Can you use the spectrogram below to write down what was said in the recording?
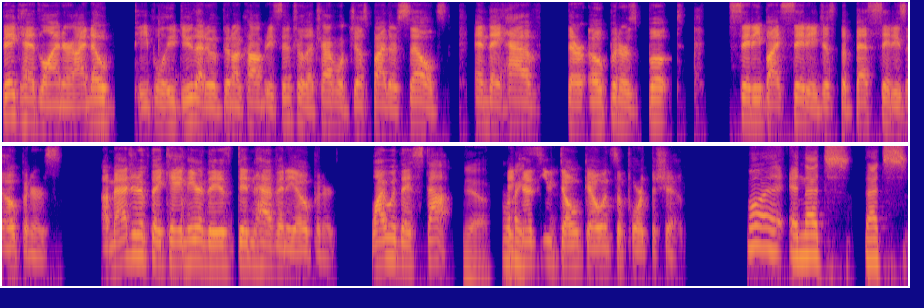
big headliner. I know people who do that who have been on Comedy Central that travel just by themselves, and they have their openers booked city by city, just the best cities openers. Imagine if they came here and they just didn't have any openers. Why would they stop? yeah Right. Because you don't go and support the show. Well, and that's that's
